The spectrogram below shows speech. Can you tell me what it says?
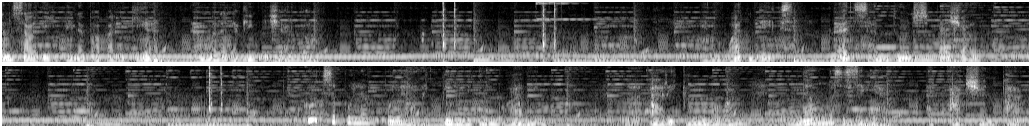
Ang Saudi ay napapaligiran ng malalaking disyerto. And what makes Red Sand Dunes special? Sa pulang-pula at pino nitong buhangin, maaari kang gumawa ng masasaya at action-packed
